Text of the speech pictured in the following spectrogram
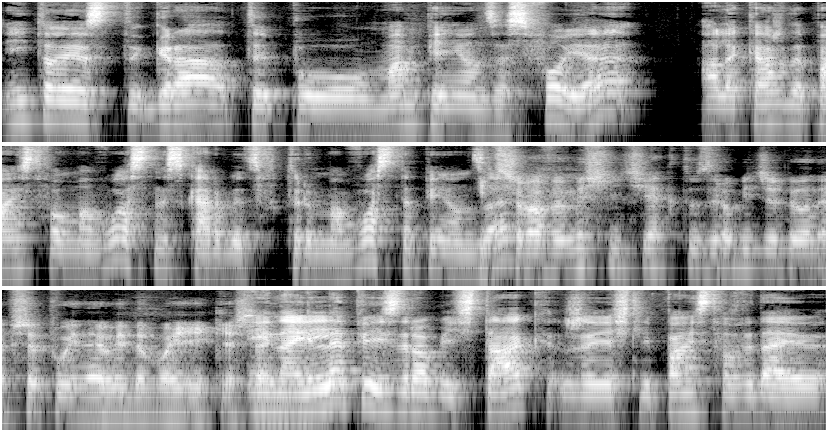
I to jest gra typu mam pieniądze swoje, ale każde państwo ma własny skarbiec, w którym ma własne I pieniądze. trzeba wymyślić, jak to zrobić, żeby one przepłynęły do mojej I kieszeni. najlepiej zrobić tak, że jeśli państwo wydaje,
